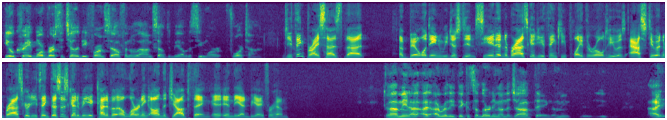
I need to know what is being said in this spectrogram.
He'll create more versatility for himself and allow himself to be able to see more floor time. Do you think Bryce has that ability and we just didn't see it at Nebraska? Do you think he played the role he was asked to at Nebraska, or do you think this is going to be kind of a learning on the job thing in, in the NBA for him? I mean, I, I really think it's a learning on the job thing. I mean, I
